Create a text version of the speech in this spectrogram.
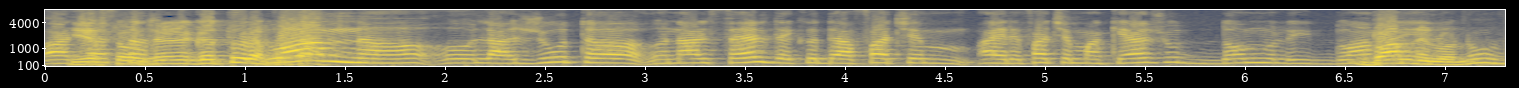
această este o întrelegătură, doamnă îl ajută în alt fel decât de a face, a reface machiajul domnului, doamnei, doamnelor, nu?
